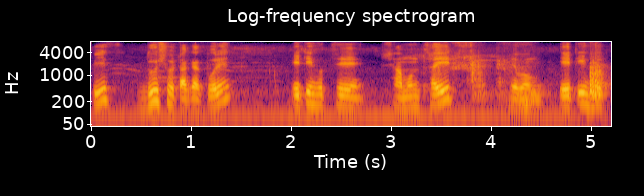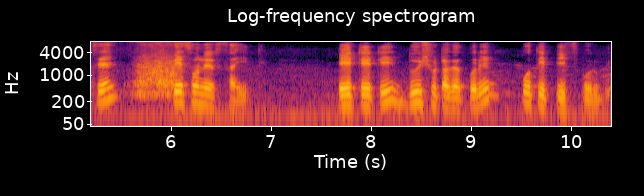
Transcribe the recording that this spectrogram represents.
পিস দুইশো টাকা করে। এটি হচ্ছে সামন সাইড এবং এটি হচ্ছে পেছনের সাইড এই ট্রেটি দুইশো টাকা করে প্রতি পিস পড়বে।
